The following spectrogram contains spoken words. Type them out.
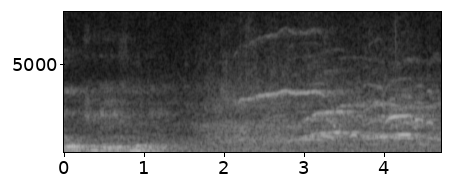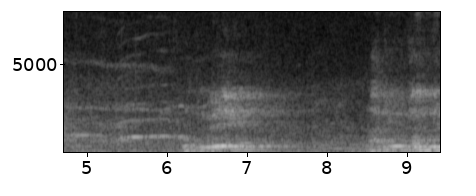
ಆದರೆ ಕೌಟಿಂಗ್ನಲ್ಲಿ ಸೋತೆ ಒಂದು ವೇಳೆ ರಾಜೀವ್ ಗಾಂಧಿ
